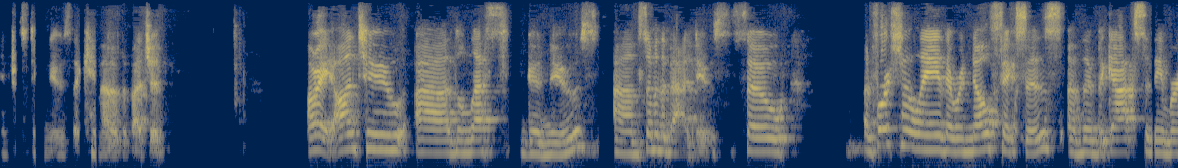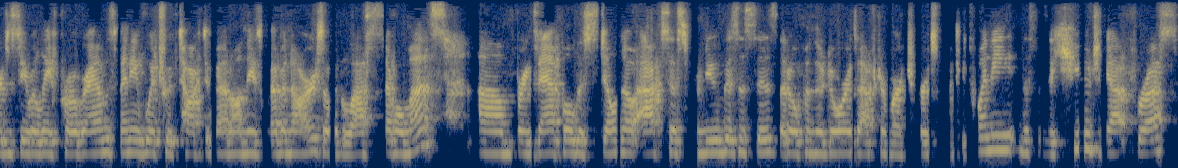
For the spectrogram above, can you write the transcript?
interesting news that came out of the budget. All right, on to uh, the less good news, um, some of the bad news. So unfortunately, there were no fixes of the, gaps in the emergency relief programs, many of which we've talked about on these webinars over the last several months. Um, for example, there's still no access for new businesses that open their doors after March 1st, 2020. This is a huge gap for us.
